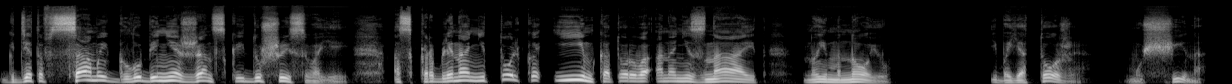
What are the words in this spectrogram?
где-то в самой глубине женской души своей. Оскорблена не только им, которого она не знает, но и мною. Ибо я тоже мужчина.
